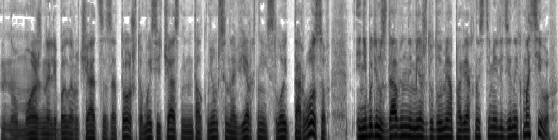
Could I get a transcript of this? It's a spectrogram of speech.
Но можно ли было ручаться за то, что мы сейчас не натолкнемся на верхний слой торосов и не будем сдавлены между двумя поверхностями ледяных массивов?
